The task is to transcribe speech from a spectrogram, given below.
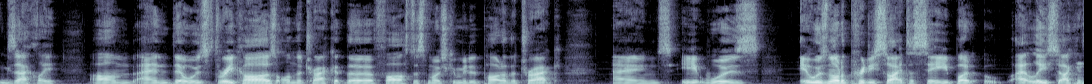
Exactly. Um, and there was three cars on the track at the fastest, most committed part of the track, and it was it was not a pretty sight to see. But at least I can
